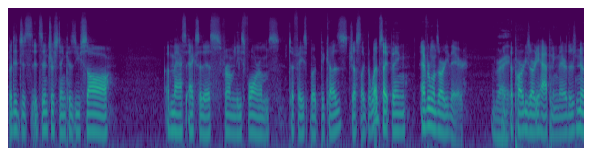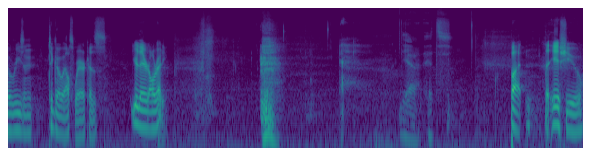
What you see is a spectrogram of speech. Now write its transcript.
but it just it's interesting because you saw a mass exodus from these forums to Facebook because just like the website thing, everyone's already there. Like, right. the party's already happening there. There's no reason to go elsewhere because you're there already. yeah. It's But the issue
